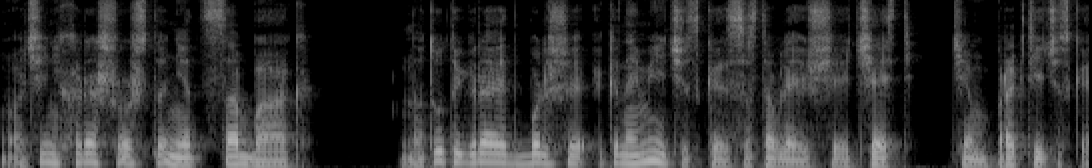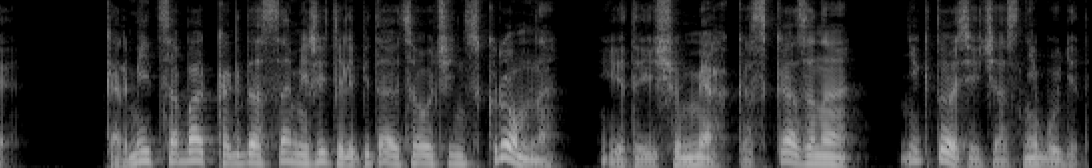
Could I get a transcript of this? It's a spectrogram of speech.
Очень хорошо, что нет собак. Но тут играет больше экономическая составляющая часть, чем практическая. Кормить собак, когда сами жители питаются очень скромно, и это еще мягко сказано, никто сейчас не будет.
